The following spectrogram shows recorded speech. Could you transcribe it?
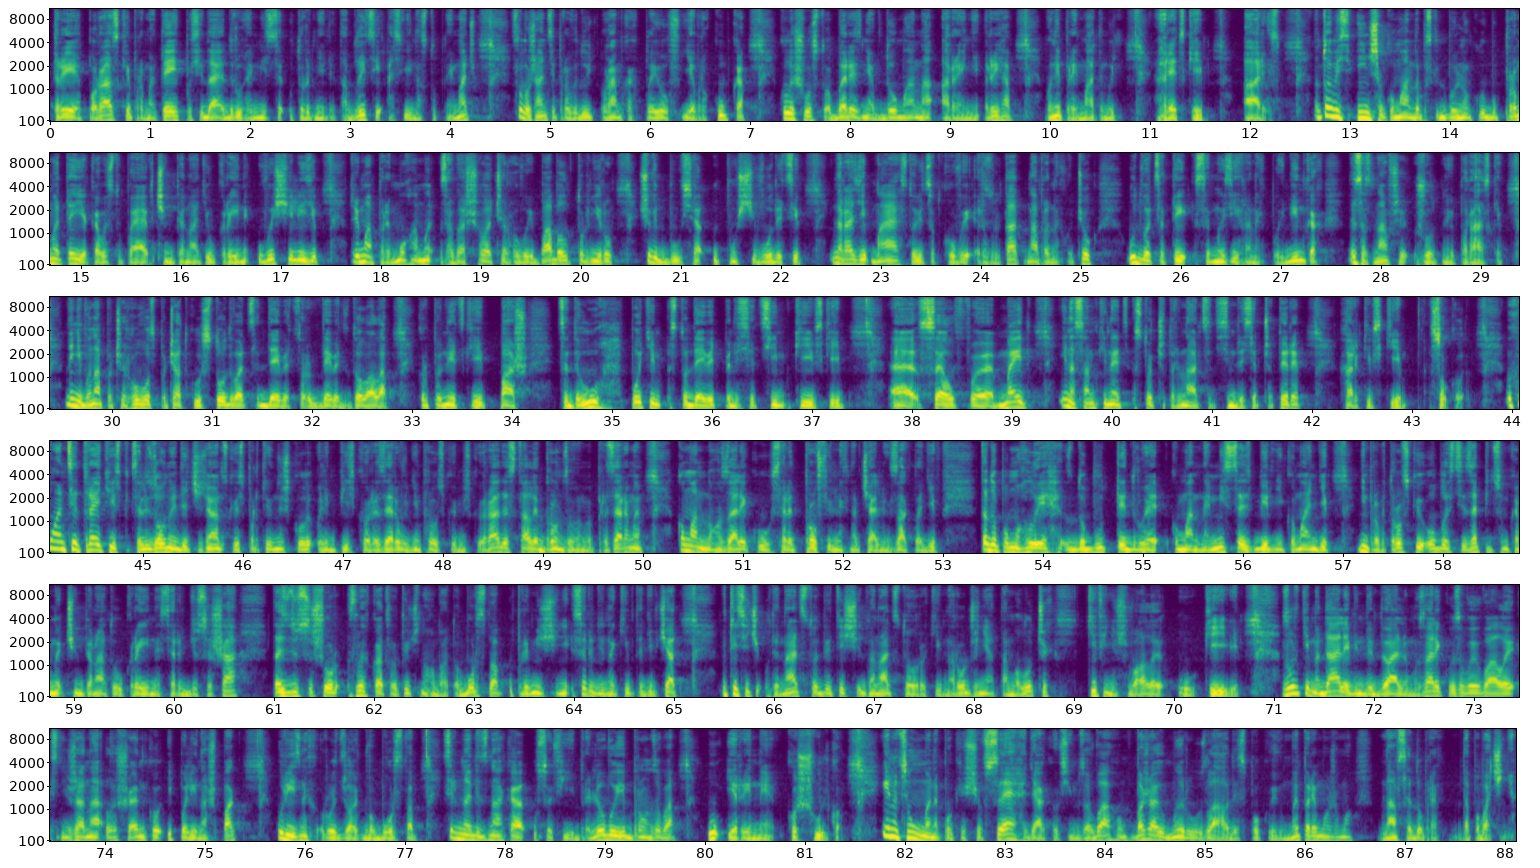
3 поразки. Прометей посідає друге місце у турнірній таблиці. А свій наступний матч слобожанці проведуть у рамках плей-офф Єврокубка, коли 6 березня вдома на арені Рига вони прийматимуть грецький. Аріс. Натомість інша команда баскетбольного клубу Прометей, яка виступає в чемпіонаті України у вищій лізі, трьома перемогами завершила черговий бабл турніру, що відбувся у Пущі Водиці, і наразі має 100% результат набраних очок у 27 зіграних поєдинках, не зазнавши жодної поразки. Нині вона почергово спочатку 129-49 здолала Кропивницький паш ЦДУ, потім 109-57 київський селф-мейд і на сам кінець 114-74 харківські соколи. Вихованці третьої спеціалізованої дитячанської спортивної школи Олімпійського резерву Дніпровської міської ради стали бронзовими призерами командного заліку серед профільних навчальних закладів та допомогли здобути друге командне місце збірній команді Дніпропетровської області за підсумками чемпіонату України серед ДЮСШ та з ДЮСШОР з легкоатлетичного багатоборства у приміщенні серед юнаків та дівчат 2011-2012 років народження та молодших, які фінішували у Києві. Золоті медалі в індивідуальному заліку завоювали Сніжана Лишенко і Поліна Шпак у різних розділах двоборства. Срібна відзнака у Софії Брильової, бронзова у Ірини Кошулько. І на цьому в мене поки що все. Дякую всім за увагу. Бажаю миру, злагоди, спокою. Ми переможемо. На все добре. До побачення.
